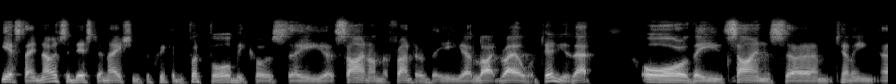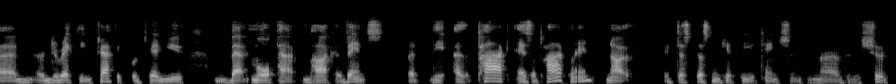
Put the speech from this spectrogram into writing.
Yes, they know it's a destination for cricket and football because the uh, sign on the front of the uh, light rail will tell you that, or the signs um, telling, uh, directing traffic will tell you about Moore Park, park events. But the uh, park as a parkland, no, it just doesn't get the attention uh, that it should.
